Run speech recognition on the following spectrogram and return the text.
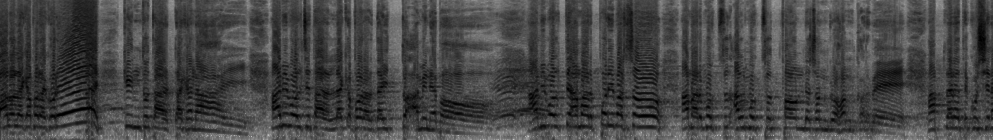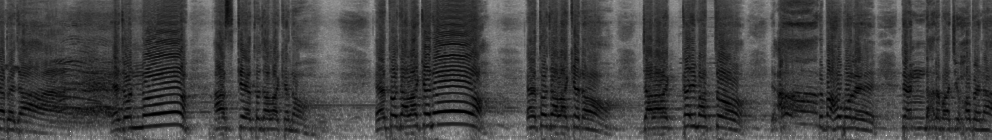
ভালো লেখাপড়া করে, কিন্তু তার টাকা নাই। আমি বলছি, তার লেখাপড়ার দায়িত্ব আমি নেব। আমি বলতে আমার পরিবার সহ আমার মকসুদ, আল মকসুদ ফাউন্ডেশন গ্রহণ করবে। আপনারা তো খুশি না বেজা? এজন্য আজকে এত জ্বালা কেন? এত জ্বালা কেন? এত জ্বালা কেন? জ্বালা একটাই মাত্র, আর বাহু বলে টেন্ডারবাজি হবে না।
